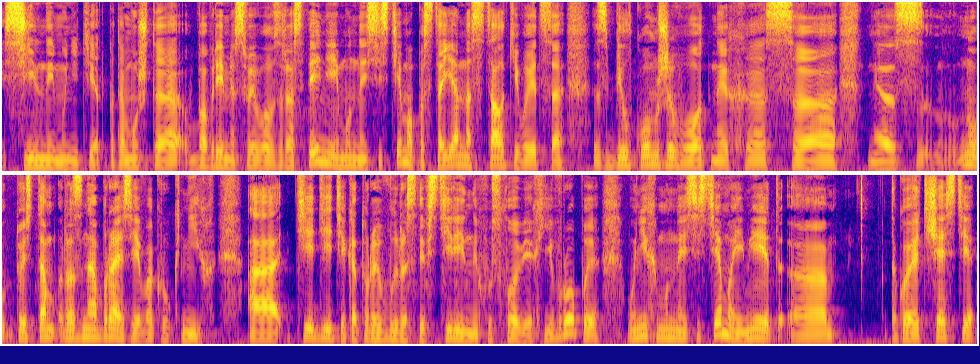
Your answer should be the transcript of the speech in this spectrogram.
сильный иммунитет, потому что во время своего взросления иммунная система постоянно сталкивается с белком животных, с, э, с ну, то есть там разнообразие вокруг них. А те дети, которые выросли в стерильных условиях Европы, у них иммунная система имеет э, такой отчасти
